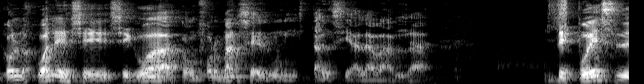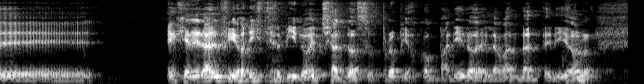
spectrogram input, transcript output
con los cuales eh, llegó a conformarse en una instancia la banda. Después, eh, en general, Fiori terminó echando a sus propios compañeros de la banda anterior.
